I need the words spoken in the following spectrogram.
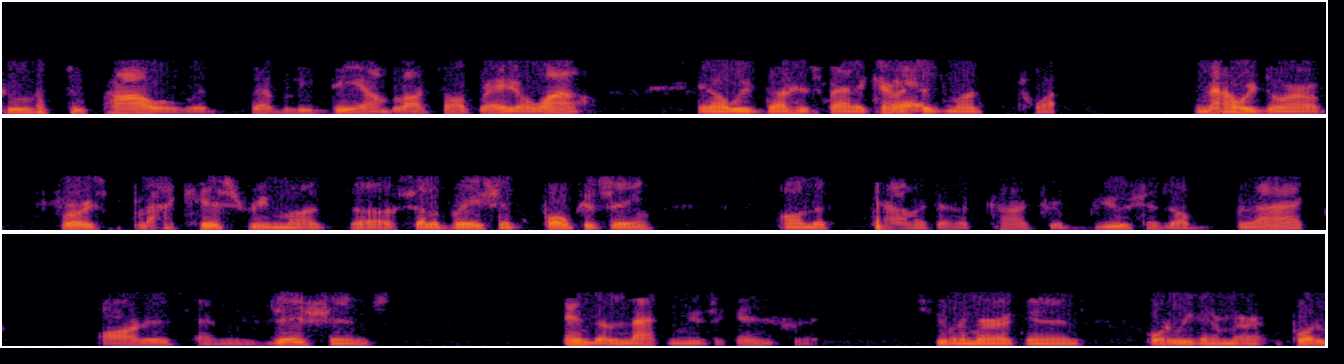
Truth to Power with Beverly D on Blog Talk Radio. Wow. You know, we've done Hispanic Heritage Month twice. Now we're doing our first Black History Month uh, celebration focusing on the talents and the contributions of black artists and musicians in the Latin music industry. Cuban Americans, Puerto Rican Amer- Puerto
